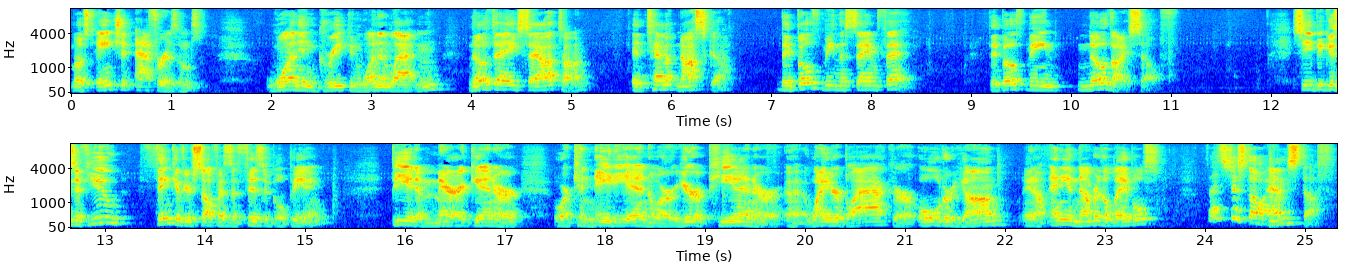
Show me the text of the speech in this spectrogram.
most ancient aphorisms one in Greek and one in Latin, Gnothi Seauton and Temet Nosce. They both mean the same thing. They both mean know thyself. See, because if you think of yourself as a physical being, be it American or, or Canadian or European or uh, white or black or old or young, you know, any number of the labels, that's just all M stuff.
